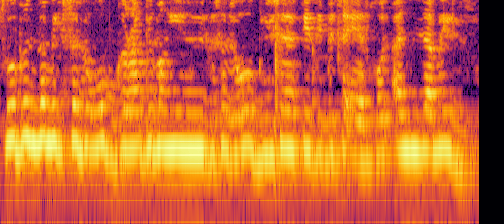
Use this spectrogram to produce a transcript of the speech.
Sobrang lamig sa loob. Grabe manginginig sa loob. Hindi sila titipid sa aircon. Ang lamig.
